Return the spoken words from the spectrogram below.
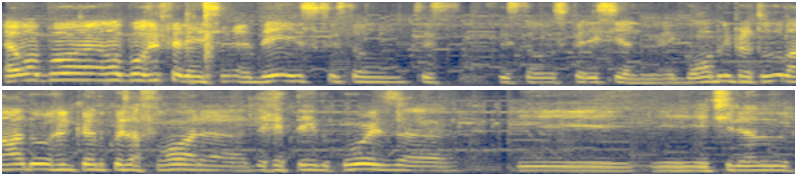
É uma boa, é uma boa referência. É bem isso que vocês estão, vocês, estão experienciando. É Goblin pra todo lado, arrancando coisa fora, derretendo coisa e, e- e tirando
